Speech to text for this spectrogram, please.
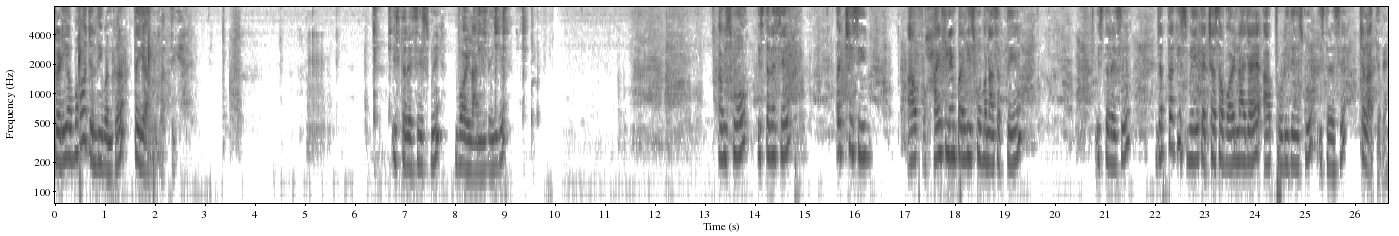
कड़िया बहुत जल्दी बनकर तैयार हो जाती है। इस तरह से इसमें बॉयल आने देंगे। अब इसको इस तरह से अच्छी सी आप हाई फ्लेम पर भी इसको बना सकते हैं। इस तरह से जब तक इसमें एक अच्छा सा बॉयल ना जाए, आप थोड़ी देर इसको इस तरह से चलाते रहें।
